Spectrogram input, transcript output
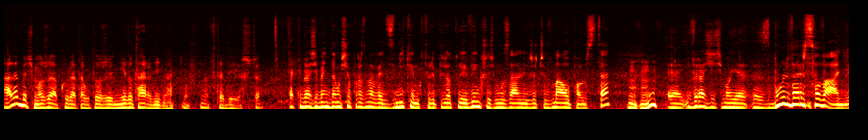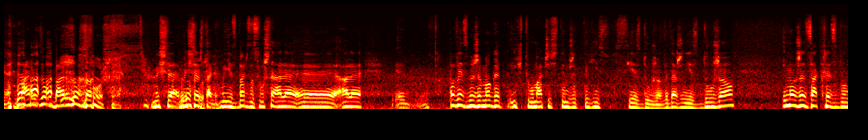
ale być może akurat autorzy nie dotarli na wtedy jeszcze. W takim razie będę musiał porozmawiać z Mikiem, który pilotuje większość muzealnych rzeczy w Małopolsce Mhm. e, i wyrazić moje zbulwersowanie. Bardzo, bardzo słusznie. Myślę, Bardzo myślę że tak, słusznie. jest bardzo słuszne, ale, e, ale e, powiedzmy, że mogę ich tłumaczyć tym, że tych instytucji jest dużo, wydarzeń jest dużo i może zakres był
